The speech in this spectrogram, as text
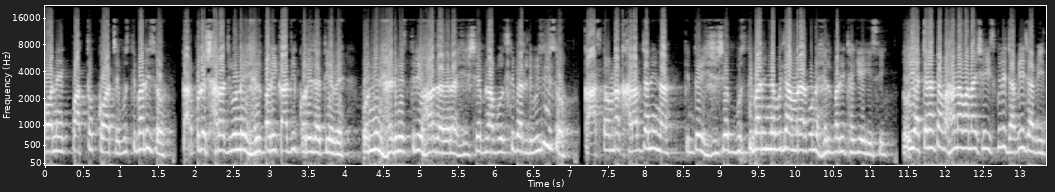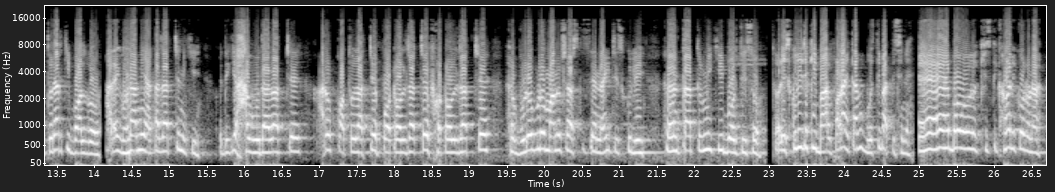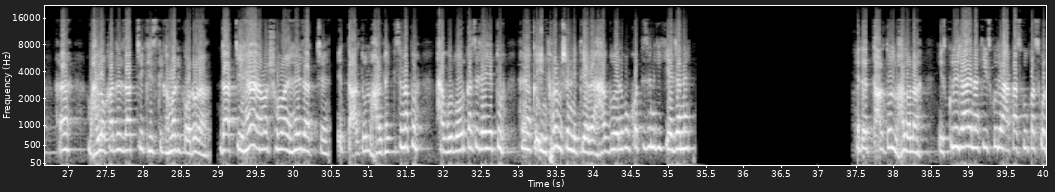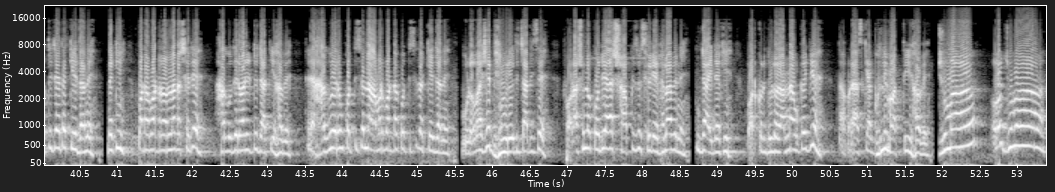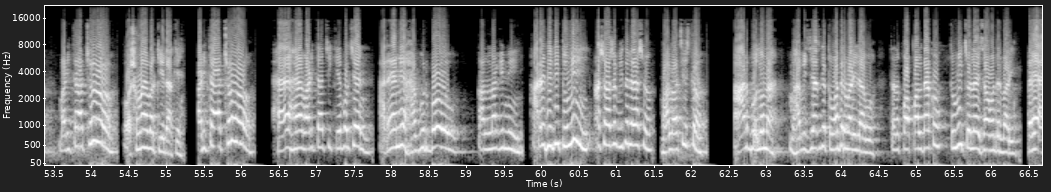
অনেক পার্থক্য আছে, বুঝতে পারিস? তারপরে সারা জীবন হেল্পারি কাজই করে যেতে হবে। কোনদিন হেড মিস্ত্রি হওয়া যাবে না, হিসেব না বলতে পারলি বুঝলিস? কাজ তো আমরা খারাপ জানি না। কিন্তু হিসেব বুঝতে পারি না বলে আমরা এখন হেল্পারি থেকে গেছি। তুই একটা একটা বাহানা বানাই সেই স্কুলে যাবি যাবি? তোর আর কি বলব? আরে ঘোড়া আমি একা যাচ্ছি নাকি? ওদিকে হাগুদা যাচ্ছে আরও কত যাচ্ছে পটল যাচ্ছে ফটল যাচ্ছে। হ্যাঁ, বুড়ো বুড়ো মানুষ আসতেছে নাইট স্কুলে হ্যাঁ, তা তুমি কি বলতেছো? তোর স্কুলে যে কি বাল পড়া এটা আমি বুঝতে পারতেছি না। হ্যাঁ বউ খিস্তি খামারি করো না। হ্যাঁ ভালো কাজে যাচ্ছি খিস্তি খামারি করো না। যাচ্ছি হ্যাঁ আমার সময় হয়ে যাচ্ছে। এই তালতুল ভালো থাকতেছে না তো? হাগুর বউর কাছে যাই একটু হ্যাঁ, ইনফরমেশন নিতে হবে। হাগু এরকম করতেছে নাকি কে জানে? ভালো না। স্কুলে যায় নাকি স্কুলে আকাশ কুকাশ করতে যায় কে জানে? নাকি পটাপট রান্নাটা সেরে হাগুদের বাড়িতে যেতে হবে। হাগু এরকম করতেছে না, আমার বাড়িটা করতেছে না, কে জানে? বুড়ো বয়সে ঢিমরতি চাটিছে। পড়াশোনা করে আর সব কিছু ছেড়ে ফেলাবে না যাই দেখি, পট করে দুটো রান্না উঠে গিয়ে তারপরে আজকে ঘুলি মারতেই হবে। ঝুমা, ও ঝুমা, বাড়িতে আছো? অসময় আবার কে ডাকে? বাড়িতে আছো? হ্যাঁ হ্যাঁ বাড়িতে আছি, কে বলছেন? আরে, আমি হাগুর বউ, কাল লাগিনি। আরে, দিদি, তুমি, আসো আসো, ভিতরে আসো। ভালো আছিস তো? আর বলো না ভাবি যে আজকে তোমাদের বাড়ি যাব তাহলে কপাল দেখো তুমি চলে এসো আমাদের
